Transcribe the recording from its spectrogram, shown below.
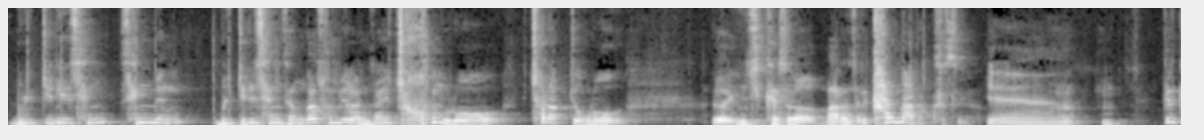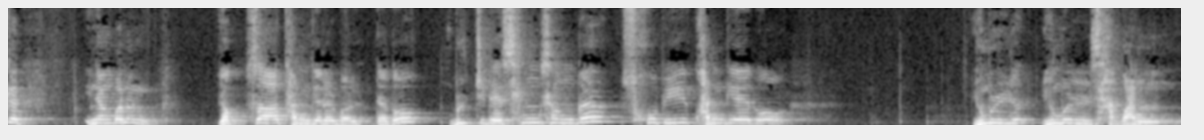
물질이 생, 생명, 물질이 생성과 소멸 현상이 처음으로 철학적으로 어, 인식해서 말한 사람이 칼 마르크스예요. 예. 어? 그러니까 이 양반은 역사 단계를 볼 때도 물질의 생성과 소비 관계로 유물 유물 사관이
